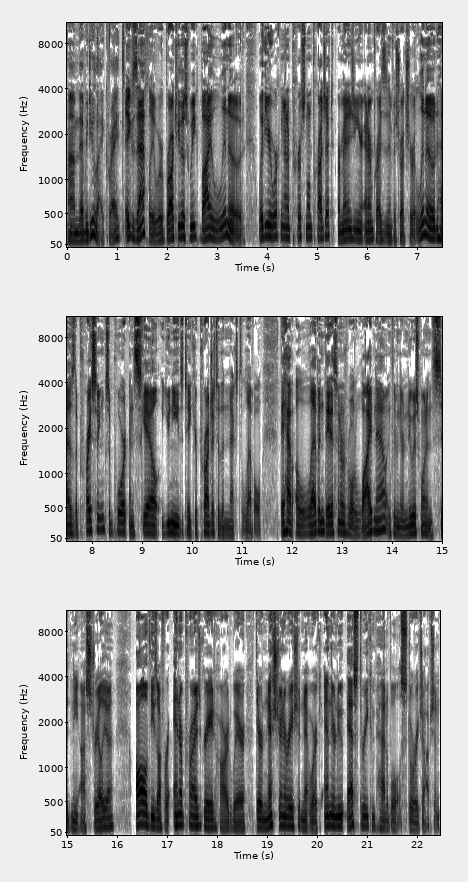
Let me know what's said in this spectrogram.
Um, that we do like, right? Exactly. We're brought to you this week by Linode. Whether you're working on a personal project or managing your enterprise's infrastructure, Linode has the pricing, support, and scale you need to take your project to the next level. They have 11 data centers worldwide now, including their newest one in Sydney, Australia. All of these offer enterprise grade hardware, their next generation network, and their new S3 compatible storage option.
